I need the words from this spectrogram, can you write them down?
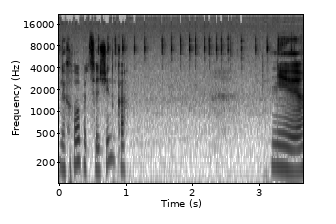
не хлопець, а жінка. Ні.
